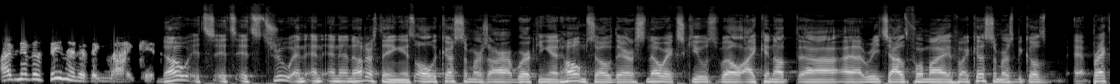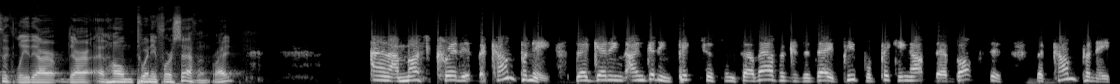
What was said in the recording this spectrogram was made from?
I've never seen anything like it. No, it's it's it's true, and, and and another thing is all the customers are working at home, so there's no excuse. Well, I cannot uh, uh, reach out for my for my customers because uh, practically they're they're at home twenty four seven, right? And I must credit the company. They're getting, I'm getting pictures from South Africa today, people picking up their boxes. The company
